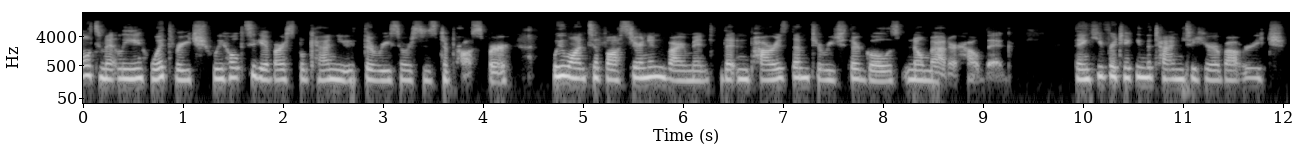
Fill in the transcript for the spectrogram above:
Ultimately, with REACH, we hope to give our Spokane youth the resources to prosper. We want to foster an environment that empowers them to reach their goals no matter how big. Thank you for taking the time to hear about REACH.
